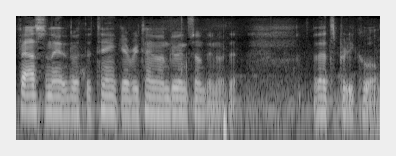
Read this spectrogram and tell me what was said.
fascinated with the tank every time I'm doing something with it. But that's pretty cool.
